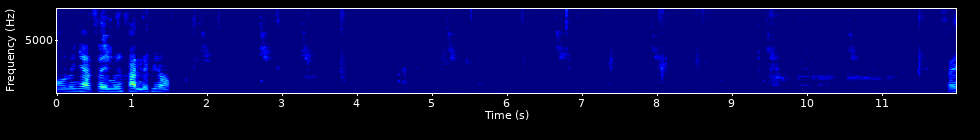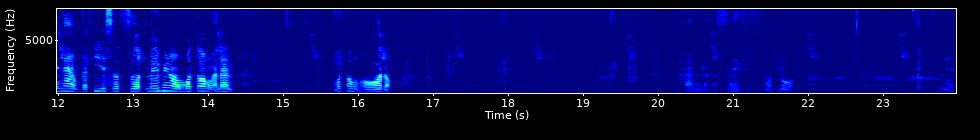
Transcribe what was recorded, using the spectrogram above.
ออนุญาตใส่มือขั้นเลยพี่น้องใส่น้ำกะทิสดๆเลยพี่น้องบ่ต้องอันนั้นบ่ต้องออดอกขั้นแล้วก็ใส่สดๆโลดเนี่ย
